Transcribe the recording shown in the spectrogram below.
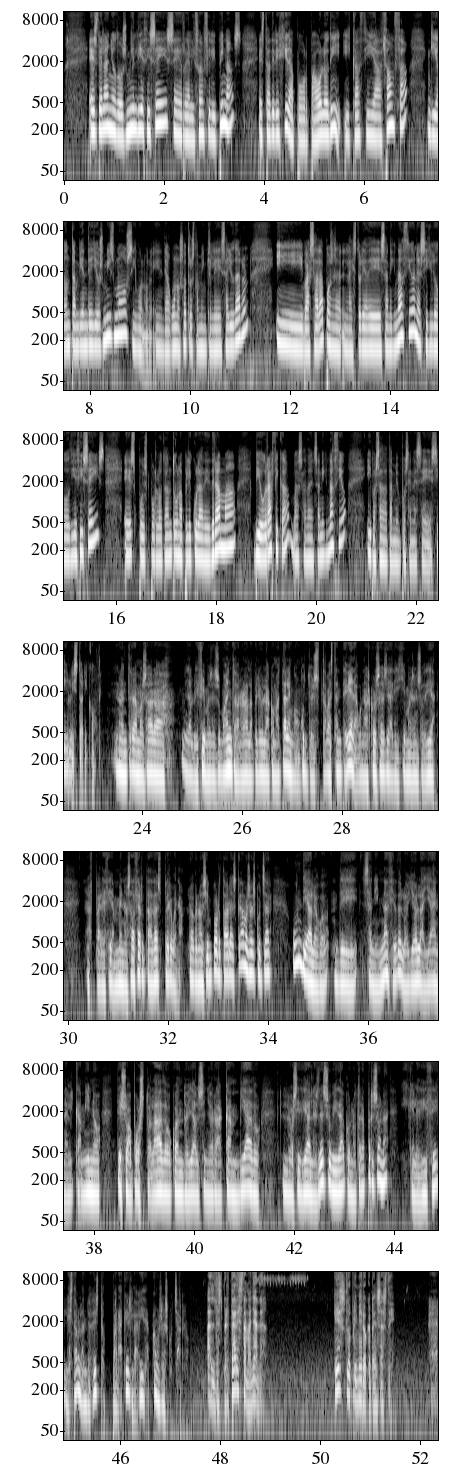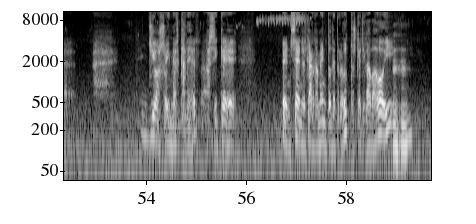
Es del año 2016, se realizó en Filipinas. Está dirigida por Paolo Di y Cacia Zanza, guion también de ellos mismos y bueno, eh, de algunos otros también que les ayudaron. Y basada pues en la historia de San Ignacio en el siglo XVI. Es pues por lo tanto una película de drama biográfica basada en San Ignacio y basada también pues en ese siglo histórico no entramos ahora, ya lo hicimos en su momento, ahora la película como tal en conjunto está bastante bien. Algunas cosas ya dijimos en su día nos parecían menos acertadas, pero bueno, lo que nos importa ahora es que vamos a escuchar un diálogo de San Ignacio de Loyola ya en el camino de su apostolado, cuando ya el Señor ha cambiado los ideales de su vida con otra persona y que le dice, le está hablando de esto, ¿para qué es la vida? Vamos a escucharlo. Al despertar esta mañana, ¿qué es lo primero que pensaste? Yo soy mercader, así que pensé en el cargamento de productos que llegaba hoy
